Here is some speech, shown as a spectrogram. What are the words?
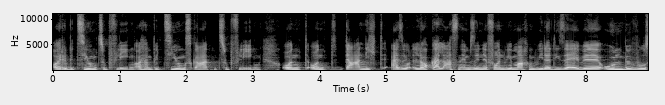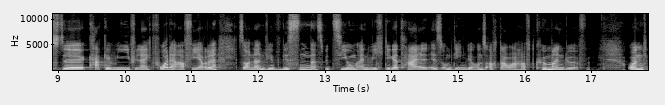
eure Beziehung zu pflegen, euren Beziehungsgarten zu pflegen und, und da nicht, also locker lassen im Sinne von, wir machen wieder dieselbe unbewusste Kacke wie vielleicht vor der Affäre, sondern wir wissen, dass Beziehung ein wichtiger Teil ist, um den wir uns auch dauerhaft kümmern dürfen. Und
